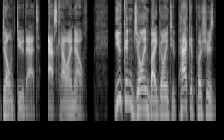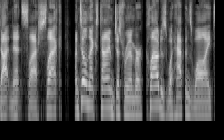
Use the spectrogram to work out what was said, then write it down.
don't do that. Ask how I know. You can join by going to packetpushers.net slash slack. Until next time, just remember cloud is what happens while IT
